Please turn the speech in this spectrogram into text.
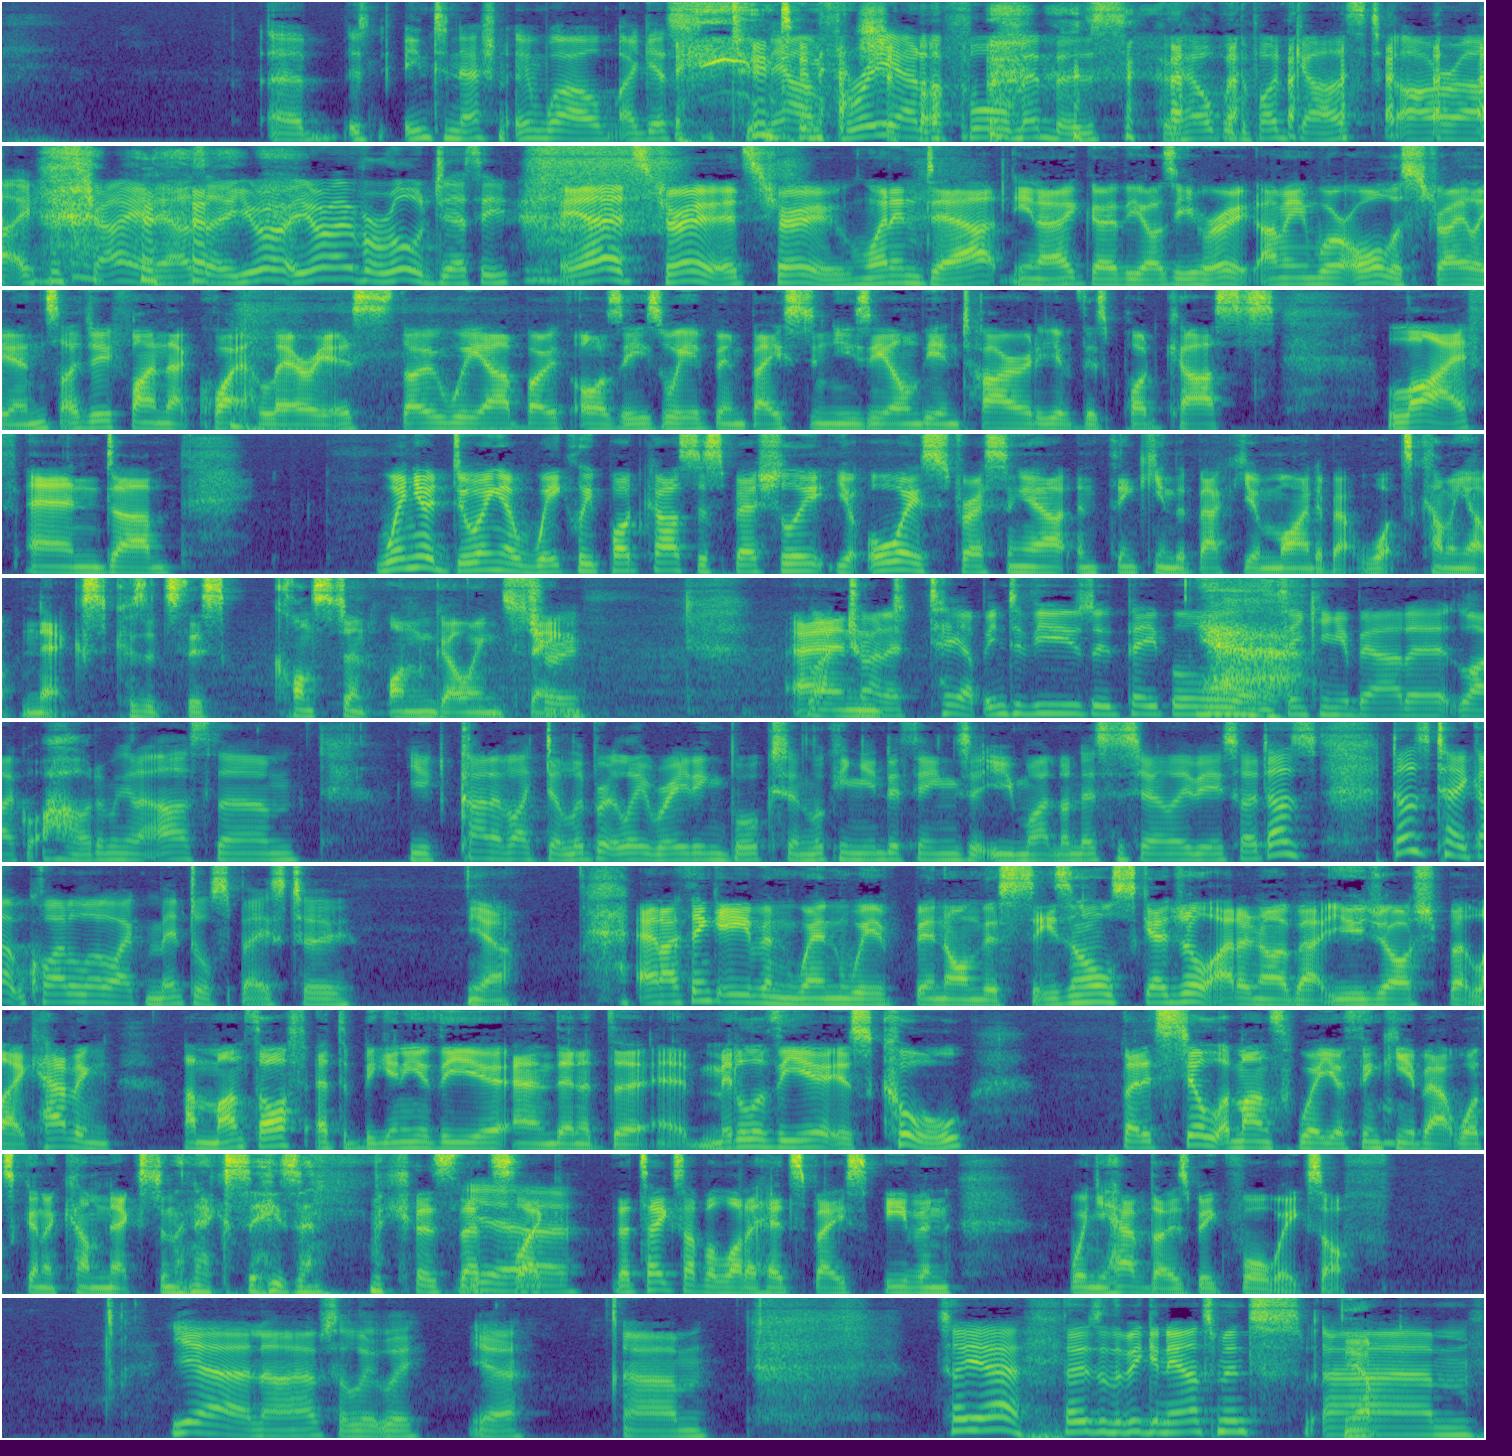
is international. Well, I guess two, now three out of the four members who help with the podcast are uh, in Australia now. So you're you're overruled, Jesse. Yeah, it's true. It's true. When in doubt, you know, go the Aussie route. I mean, we're all Australians. I do find that quite hilarious. Though we are both Aussies, we have been based in New Zealand the entirety of this podcast's life. And um, when you're doing a weekly podcast, especially, you're always stressing out and thinking in the back of your mind about what's coming up next because it's this constant ongoing thing. true. like And trying to tee up interviews with people Yeah. and thinking about it like oh what am i going to ask them You're kind of like deliberately reading books and looking into things that you might not necessarily be so it does does take up quite a lot of like mental space too Yeah. And I think even when we've been on this seasonal schedule, I don't know about you, Josh, but like having a month off at the beginning of the year and then at the uh, middle of the year is cool. But it's still a month where you're thinking about what's going to come next in the next season because that's Yeah. like, that takes up a lot of headspace, even when you have those big four weeks off. yeah no absolutely yeah um so yeah those are the big announcements um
